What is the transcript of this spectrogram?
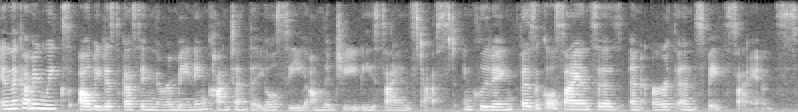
In the coming weeks, I'll be discussing the remaining content that you'll see on the GED science test, including physical sciences and earth and space science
